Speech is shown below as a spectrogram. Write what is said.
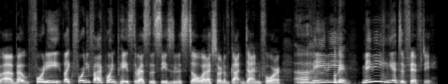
Uh, about forty, like forty-five point pace. The rest of the season is still what I've sort of got done for. maybe, okay. maybe you can get to fifty.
